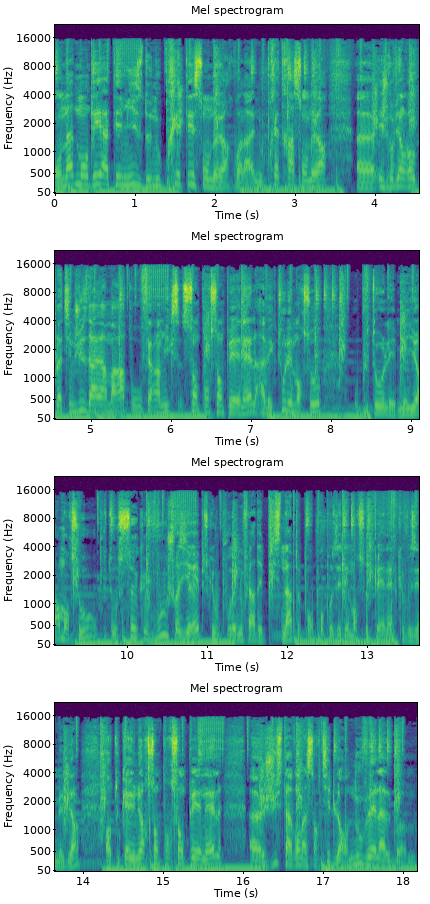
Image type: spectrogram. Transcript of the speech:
on a demandé à Thémis de nous prêter son heure. Voilà, elle nous prêtera son heure. Euh, et je reviendrai au platine juste derrière Mara pour vous faire un mix 100% PNL avec tous les morceaux, ou plutôt les meilleurs morceaux, ou plutôt ceux que vous choisirez, puisque vous pourrez nous faire des petits snaps pour proposer des morceaux de PNL que vous aimez bien. En tout cas, une heure 100% PNL, euh, juste avant la sortie de leur nouvel album.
